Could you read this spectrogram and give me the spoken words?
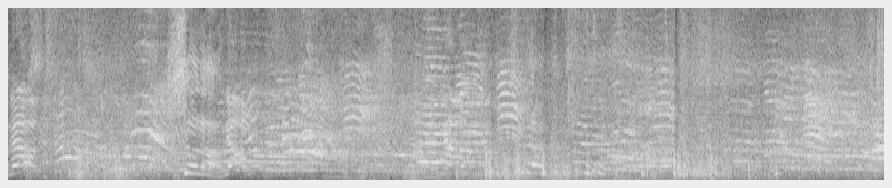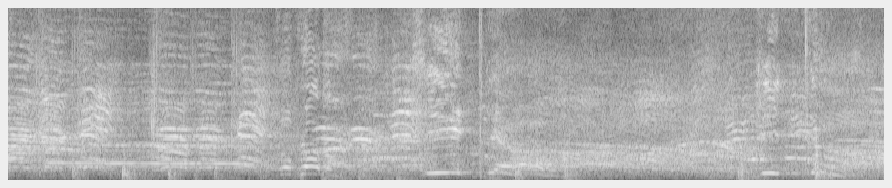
No! Shut up! No! Get!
